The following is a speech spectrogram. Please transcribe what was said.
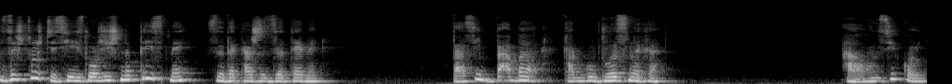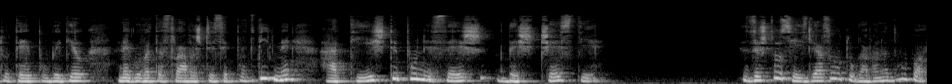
Защо ще се изложиш на присмех, за да кажат за тебе? Тази баба, как го блъснаха? А онзи, който те е победил, неговата слава ще се повдигне, а ти ще понесеш безчестие. Защо си излязъл тогава на двубой?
